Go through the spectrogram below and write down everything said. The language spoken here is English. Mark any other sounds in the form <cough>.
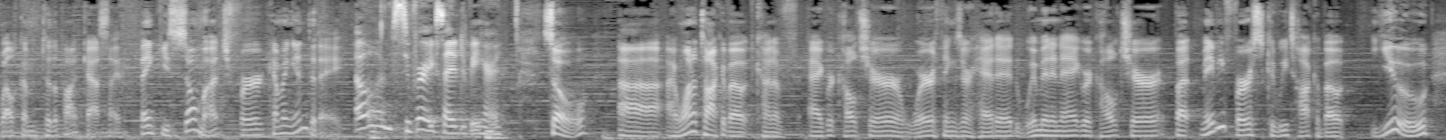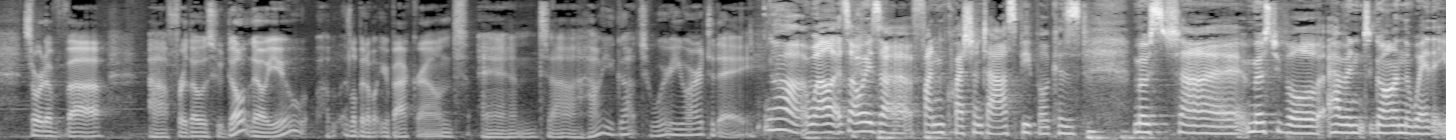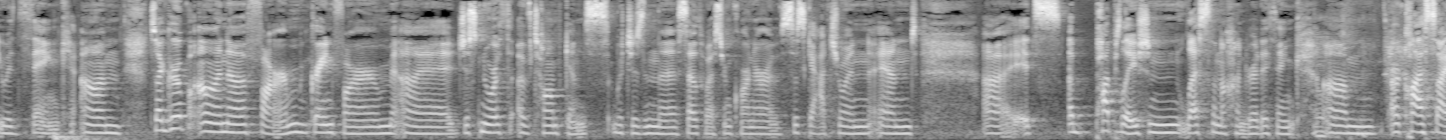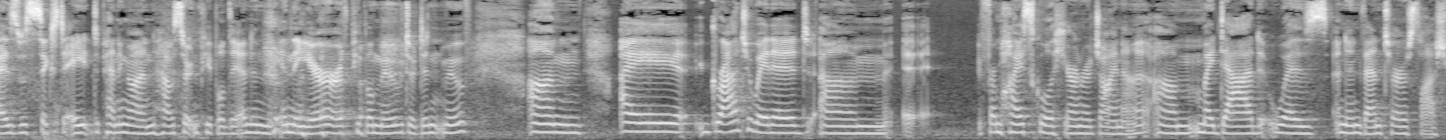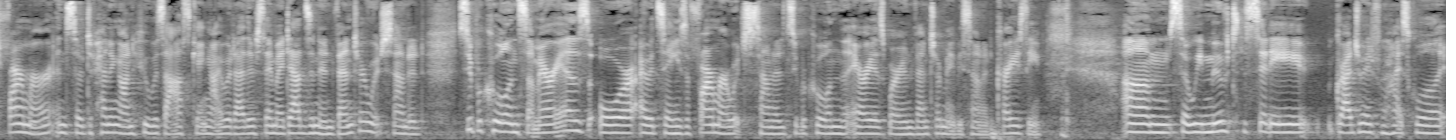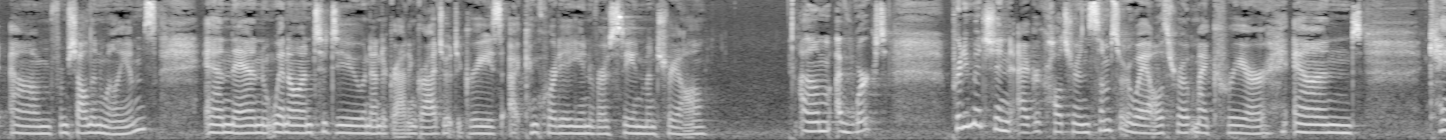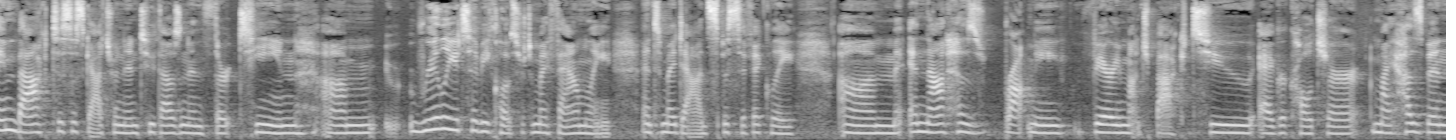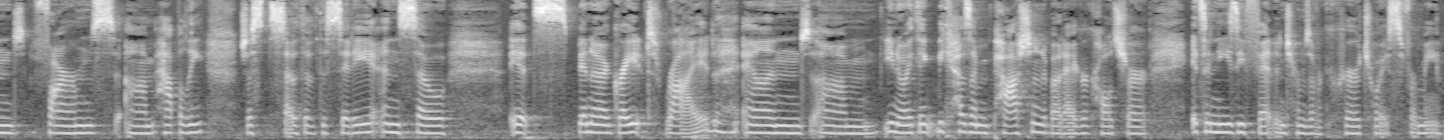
Welcome to the podcast. I thank you so much for coming in today. Oh, I'm super excited to be here. So, uh, I want to talk about kind of agriculture, where things are headed, women in agriculture. But maybe first, could we talk about you, sort of uh, uh, for those who don't know you, a little bit about your background and uh, how you got to where you are today. Oh, well, it's always a fun question to ask people because most uh, most people haven't gone the way that you would think. Um, so I grew up on a farm, grain farm, uh, just north of Tompkins, which is in the southwestern corner of Saskatchewan, and uh, it's a population less than 100, I think. Oh. Um, our class size was six to eight, depending on how certain people did in the, in the year or if people moved or didn't move. Um, I graduated. Um, from high school here in Regina. Um, my dad was an inventor slash farmer, and so depending on who was asking, I would either say my dad's an inventor, which sounded super cool in some areas, or I would say he's a farmer, which sounded super cool in the areas where inventor maybe sounded crazy. Um, so we moved to the city, graduated from high school um, from Sheldon Williams, and then went on to do an undergrad and graduate degrees at Concordia University in Montreal. Um, I've worked pretty much in agriculture in some sort of way all throughout my career and came back to Saskatchewan in 2013, um, really to be closer to my family and to my dad specifically. Um, and that has brought me very much back to agriculture. My husband farms um, happily just south of the city. And so it's been a great ride, and um, you know, I think because I'm passionate about agriculture, it's an easy fit in terms of a career choice for me.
